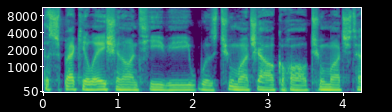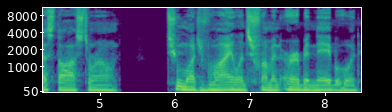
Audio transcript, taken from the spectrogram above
The speculation on TV was too much alcohol, too much testosterone, too much violence from an urban neighborhood.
